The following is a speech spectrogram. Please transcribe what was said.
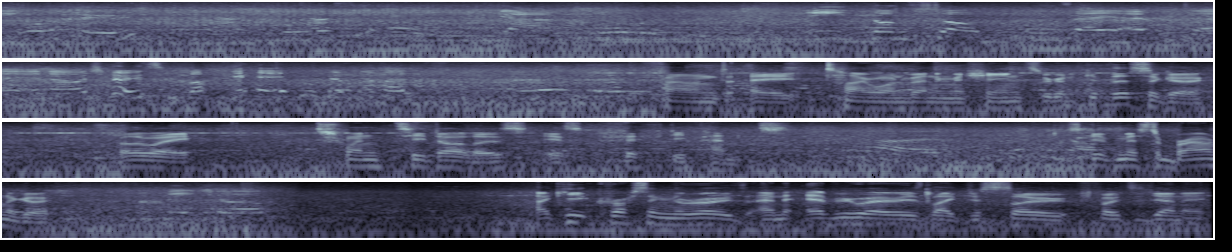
eat all the food. Yeah. Eat non-stop all day, every day, and now I chose vlogging. Found a Taiwan vending machine, so we're gonna give this a go. By the way, $20 is 50 pence. Let's give Mr. Brown a go. I keep crossing the roads and everywhere is like just so photogenic.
